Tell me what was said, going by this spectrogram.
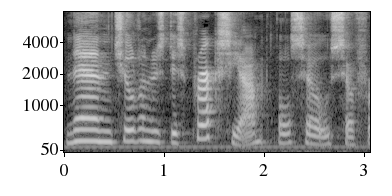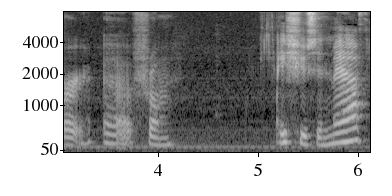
Then children with dyspraxia also suffer uh, from issues in math.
